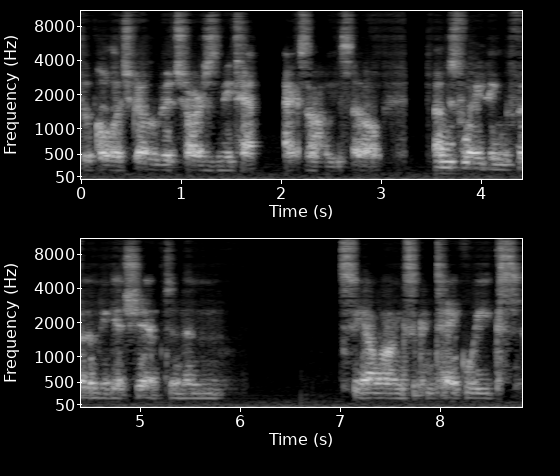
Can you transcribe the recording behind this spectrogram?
the Polish government charges me tax on. So I'm just waiting for them to get shipped, and then see how long it can take. Weeks.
